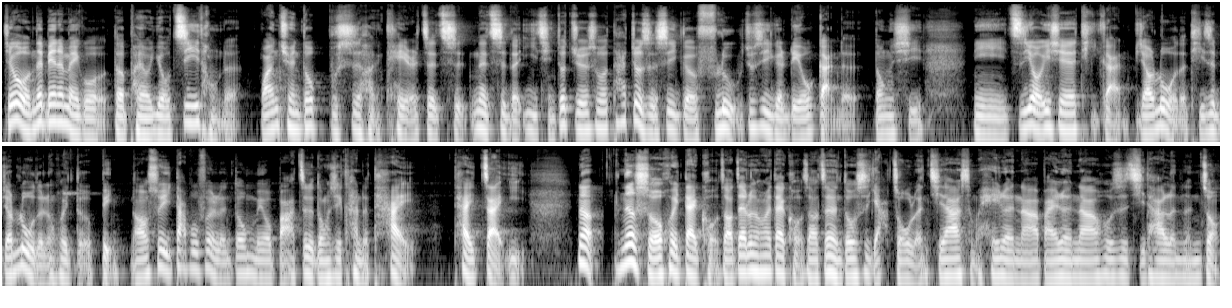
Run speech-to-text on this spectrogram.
结果我那边的美国的朋友有志一同的。完全都不是很 care 这次那次的疫情，都觉得说它就只是一个 flu，就是一个流感的东西。你只有一些体感比较弱的、体质比较弱的人会得病，然后所以大部分人都没有把这个东西看得太太在意。那那时候会戴口罩，在路上会戴口罩，真的都是亚洲人，其他什么黑人啊、白人啊，或是其他人人种，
